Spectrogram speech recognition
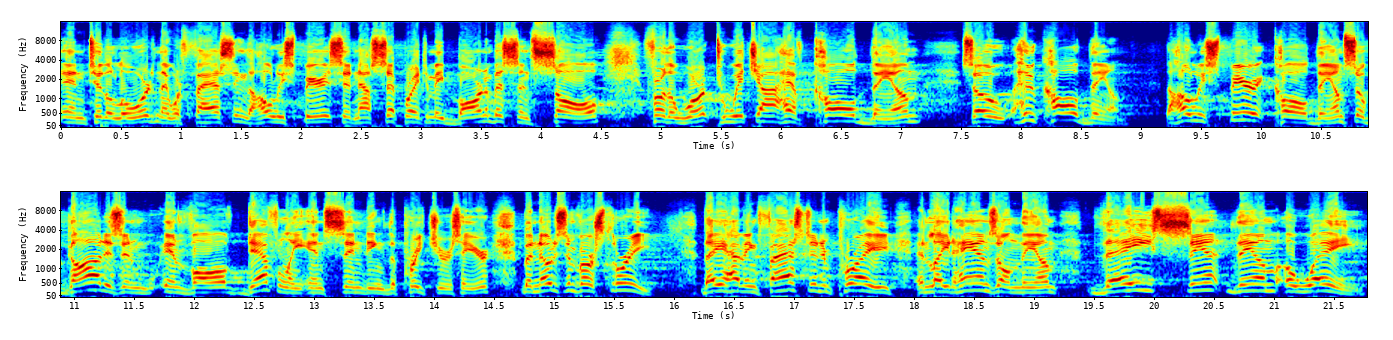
and to the Lord, and they were fasting. The Holy Spirit said, Now separate to me Barnabas and Saul for the work to which I have called them. So, who called them? The Holy Spirit called them, so God is in, involved definitely in sending the preachers here. But notice in verse 3 they having fasted and prayed and laid hands on them, they sent them away.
